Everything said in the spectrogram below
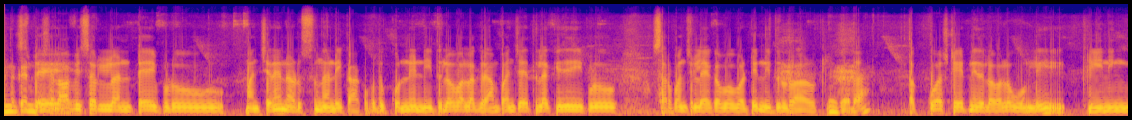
ఎందుకంటే స్పెషల్ ఆఫీసర్లు అంటే ఇప్పుడు మంచిగానే నడుస్తుందండి. కాకపోతే కొన్ని నిధుల వల్ల గ్రామ పంచాయతీలకి ఇప్పుడు సర్పంచ్ లేకపోబట్టి నిధులు రావట్లేదు కదా. తక్కువ స్టేట్ నిధుల వల్ల ఓన్లీ క్లీనింగ్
